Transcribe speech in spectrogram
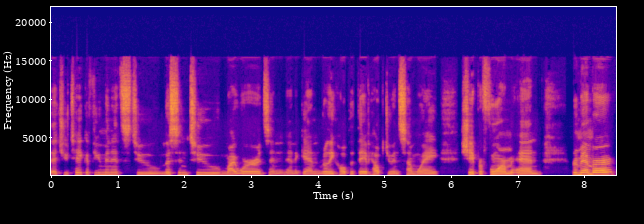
that you take a few minutes to listen to my words. And, and again, really hope that they've helped you in some way, shape, or form. And remember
